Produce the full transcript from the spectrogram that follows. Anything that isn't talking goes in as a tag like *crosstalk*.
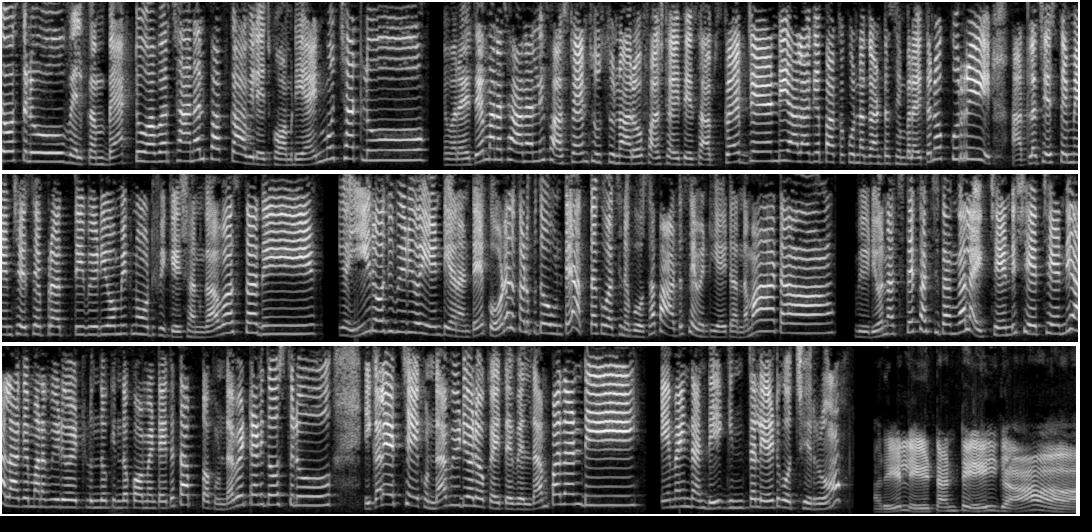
దోస్తులు welcome back to our channel Pakka village comedy and Muchatlu. ఎవరైతే మన ఛానల్ని ఫస్ట్ టైం చూస్తున్నారో ఫస్ట్ అయితే సబ్స్క్రైబ్ చేయండి. అలాగే పక్కకున్న గంట సింబల్ అయితే నొక్కుర్రి. అట్లా చేస్తే మేము చేసే ప్రతి వీడియో మీకు నోటిఫికేషన్గా వస్తది ఈ రోజు వీడియో ఏంటి అని అంటే కోడలు కడుపుతో ఉంటే అత్తకు వచ్చిన కోస పాట సెవెంటీ ఎయిట్ అన్నమాట. వీడియో నచ్చితే ఖచ్చితంగా లైక్ చేయండి షేర్ చేయండి. అలాగే మన వీడియో ఎట్లుందో కింద కామెంట్ అయితే తప్పకుండా పెట్టండి దోస్తులు. ఇక లేట్ చేయకుండా వీడియోలోకి అయితే వెళ్దాం పదండి. ఏమైందండి? గింత లేటుగా వచ్చిర్రు? అరే లేట్ అంటే ఇక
